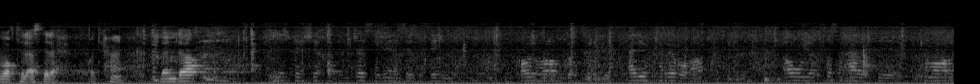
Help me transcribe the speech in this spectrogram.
وقت الأسئلة قد حان. بندر. بالنسبة يا شيخ الجلسة بين السجدتين قوله رب اغفر لي هل يكررها أو يقتصر هذا في كما ورد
